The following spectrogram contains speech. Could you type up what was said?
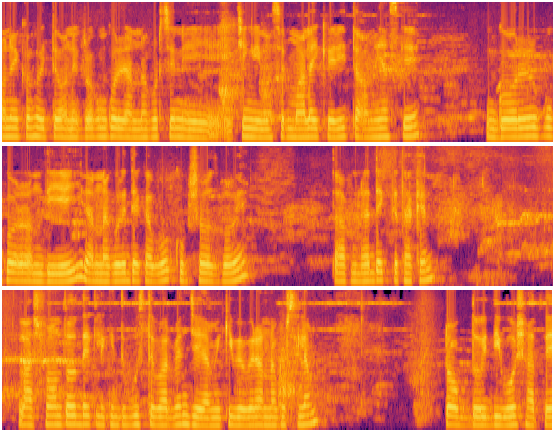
অনেকে হয়তো অনেক রকম করে রান্না করছেন এই চিংড়ি মাছের মালাইকারি। তো আমি আজকে গড়ের উপকরণ দিয়েই রান্না করে দেখাবো খুব সহজভাবে। তো আপনারা দেখতে থাকেন। লাস্ট পর্যন্ত দেখলে কিন্তু বুঝতে পারবেন যে আমি কীভাবে রান্না করছিলাম। টক দই দিব সাথে,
